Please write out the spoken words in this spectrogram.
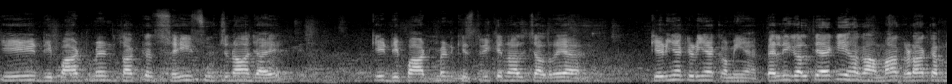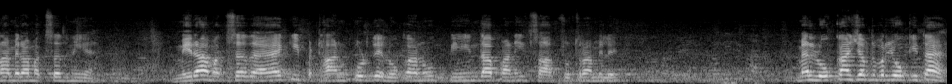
ਕਿ ਡਿਪਾਰਟਮੈਂਟ ਤੱਕ ਸਹੀ ਸੂਚਨਾ ਜਾਏ ਕਿ ਡਿਪਾਰਟਮੈਂਟ ਕਿਸ ਤਰੀਕੇ ਨਾਲ ਚੱਲ ਰਿਹਾ ਹੈ ਕਿਹੜੀਆਂ ਕਿਹੜੀਆਂ ਕਮੀਆਂ ਪਹਿਲੀ ਗੱਲ ਤੇ ਹੈ ਕਿ ਹਗਾਮਾ ਖੜਾ ਕਰਨਾ ਮੇਰਾ ਮਕਸਦ ਨਹੀਂ ਹੈ। ਮੇਰਾ ਮਕਸਦ ਹੈ ਕਿ ਪਠਾਨਕੋਟ ਦੇ ਲੋਕਾਂ ਨੂੰ ਪੀਣ ਦਾ ਪਾਣੀ ਸਾਫ਼ ਸੁਥਰਾ ਮਿਲੇ। ਮੈਂ ਲੋਕਾਂ ਸ਼ਬਦ ਪ੍ਰਯੋਗ ਕੀਤਾ ਹੈ।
